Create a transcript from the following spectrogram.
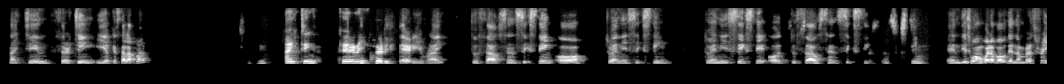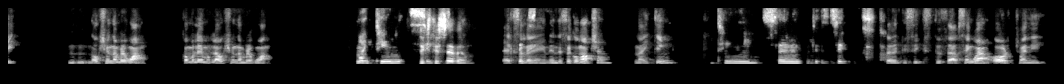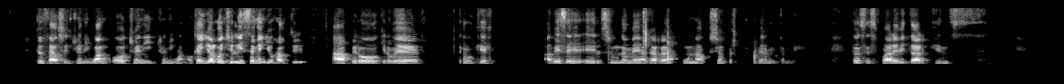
1913. ¿Y el que está a la par? 1930. 30. 30, right? 2016 or 2016? 2060 or 2060? 16. And this one, what about the number three? N- n- Option number one. ¿Cómo leemos la option number one? 1960. 67. Excellent. And the second option? 19? 1976. 76, 2001 or 20, 2021 or 2021. Okay, you are going to listen and you have to, ah, pero quiero ver, tengo que, a veces el Zoom no me agarra una opción, pero permítame. Entonces, para evitar que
